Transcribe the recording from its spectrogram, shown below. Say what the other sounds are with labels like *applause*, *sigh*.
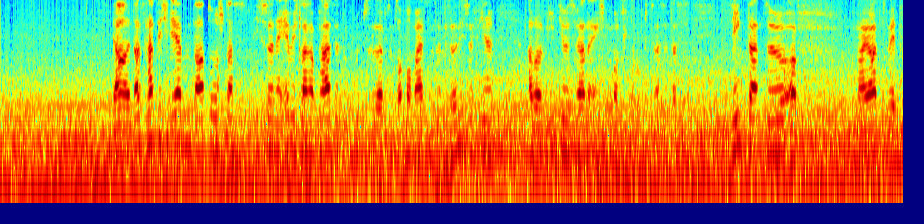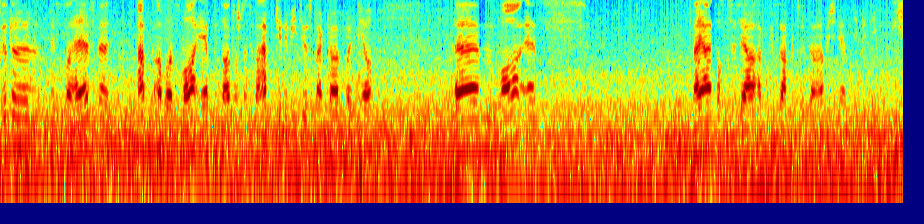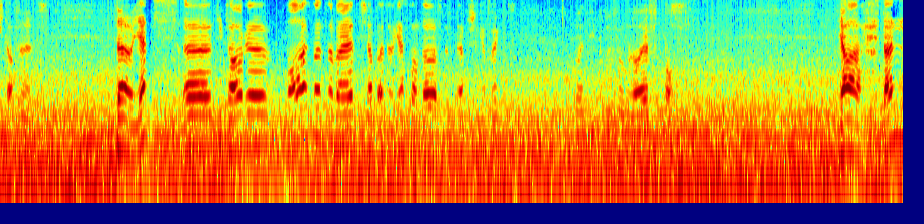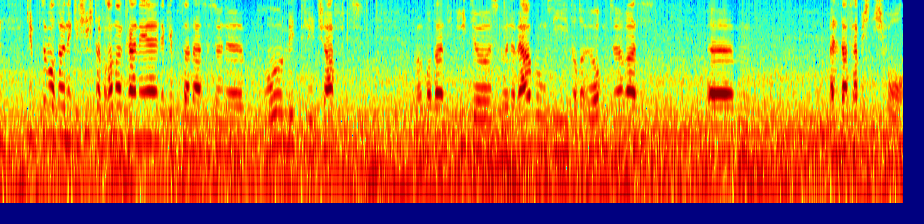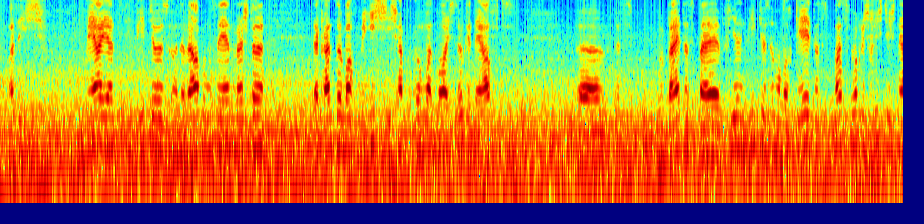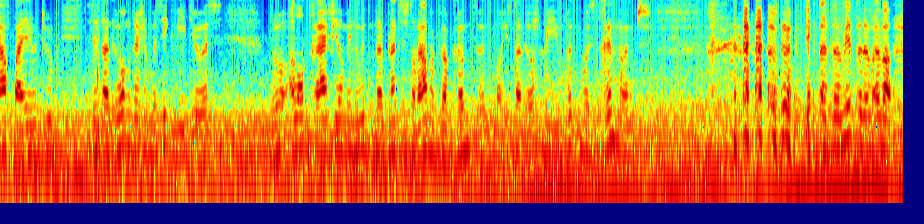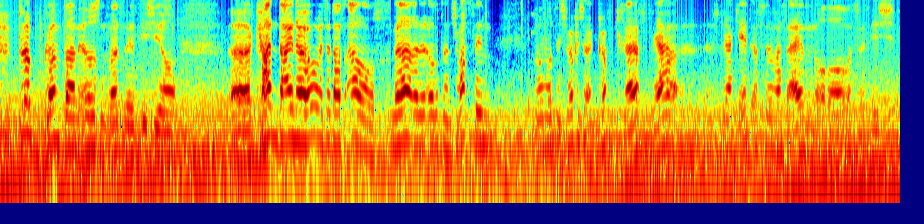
Ja, und das hatte ich eben dadurch, dass ich so eine ewig lange Pause, du gut, läuft im Sommer meistens sowieso nicht so viel, aber Videos werden eigentlich immer geguckt. Also das sinkt dann so auf, naja, zwei Drittel bis zur Hälfte ab, aber es war eben dadurch, dass überhaupt keine Videos mehr kamen von mir, ähm, war es naja, doch zu sehr abgesackt und da habe ich eben die Bedingung nicht erfüllt. So, jetzt äh, die Tage war es dann soweit. Ich habe also gestern da auf das Knöpfchen gedrückt und die Prüfung läuft noch. Ja, dann gibt es immer so eine Geschichte auf anderen Kanälen. Da gibt es dann also so eine Pro-Mitgliedschaft, wo man dann die Videos ohne Werbung sieht oder irgend sowas. Ähm, also das habe ich nicht vor. Also ich, wer jetzt die Videos ohne Werbung sehen möchte, der kann so machen wie ich. Ich habe irgendwann war ich so genervt. Äh, das, wobei das bei vielen Videos immer noch geht. Das, was wirklich richtig nervt bei YouTube, sind dann irgendwelche Musikvideos, wo alle drei, vier Minuten dann plötzlich der Werbeblock kommt und man ist dann irgendwie im Rhythmus drin und *laughs* geht dann so mit und auf einmal plupp kommt dann irgendwas, weiß ich hier. Äh, kann deine Hose das auch? Ne? Also irgendein Schwachsinn, wo man sich wirklich an den Kopf greift. Wer, wer geht auf sowas ein oder was weiß ich?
